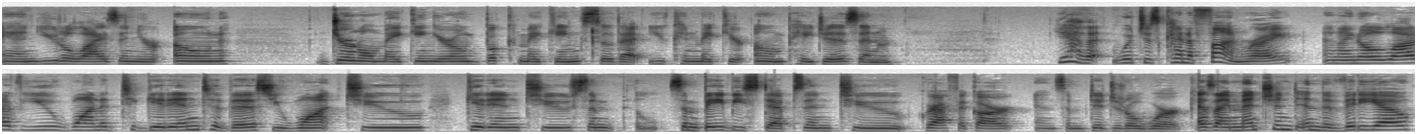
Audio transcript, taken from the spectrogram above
and utilize in your own journal making, your own book making, so that you can make your own pages and yeah, that, which is kind of fun, right? And I know a lot of you wanted to get into this. You want to get into some some baby steps into graphic art and some digital work. As I mentioned in the video,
